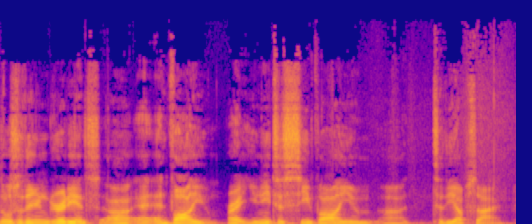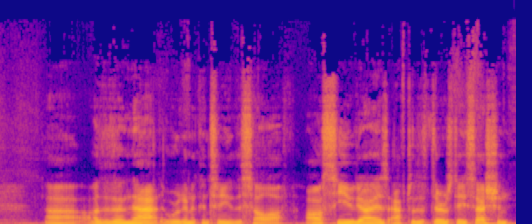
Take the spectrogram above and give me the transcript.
those are the ingredients uh, and, and, volume, right? You need to see volume uh, to the upside. Uh, other than that, we're going to continue the sell off. I'll see you guys after the Thursday session.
